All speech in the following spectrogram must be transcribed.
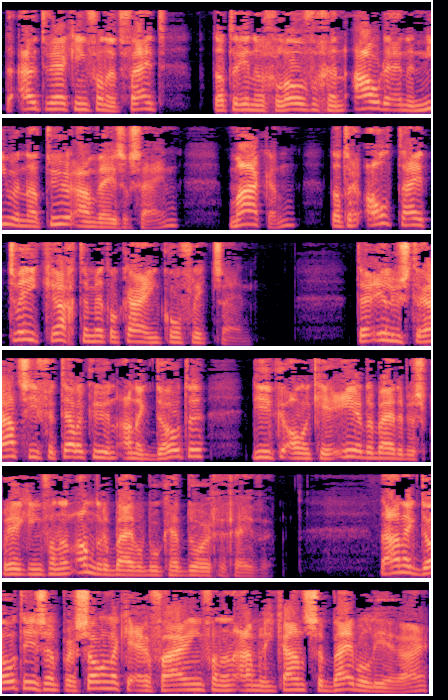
De uitwerking van het feit dat er in een gelovige een oude en een nieuwe natuur aanwezig zijn, maken dat er altijd twee krachten met elkaar in conflict zijn. Ter illustratie vertel ik u een anekdote die ik u al een keer eerder bij de bespreking van een ander Bijbelboek heb doorgegeven. De anekdote is een persoonlijke ervaring van een Amerikaanse Bijbelleraar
